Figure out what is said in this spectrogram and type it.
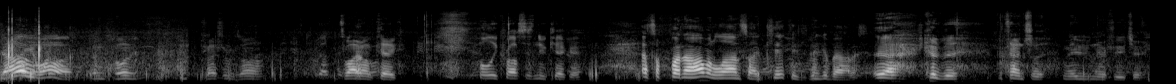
Now you on. That was funny. Pressure was on. That's why I don't kick. Holy Cross's new kicker. That's a phenomenal onside kick if you think about it. Yeah, could be. Potentially. Maybe near future. You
